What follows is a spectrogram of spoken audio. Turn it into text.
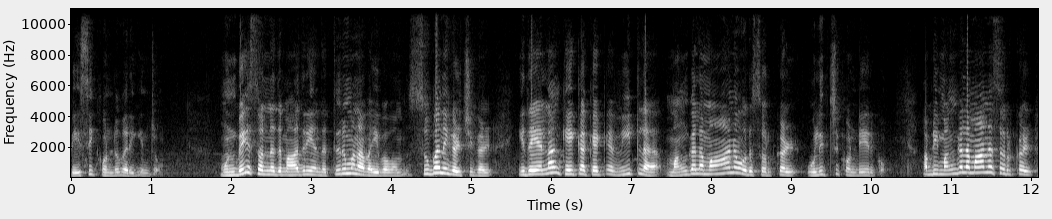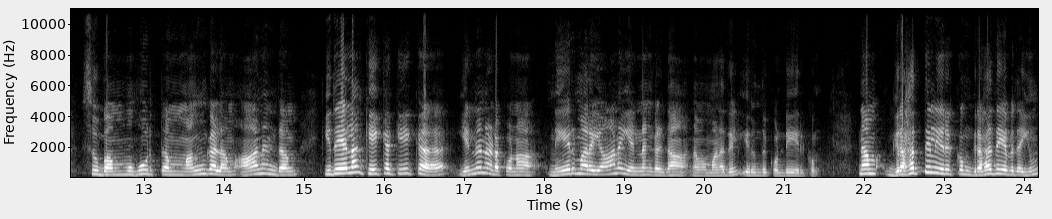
பேசிக்கொண்டு வருகின்றோம். முன்பே சொன்னது மாதிரி அந்த திருமண வைபவம் சுப நிகழ்ச்சிகள் இதையெல்லாம் கேட்க கேட்க வீட்டில் மங்களமான ஒரு சொற்கள் ஒலிச்சு கொண்டே இருக்கும். அப்படி மங்களமான சொற்கள் சுபம் முகூர்த்தம் மங்களம் ஆனந்தம் இதையெல்லாம் கேட்க கேட்க என்ன நடக்கும்னா நேர்மறையான எண்ணங்கள் தான் நம்ம மனதில் இருந்து கொண்டே இருக்கும். நம் கிரகத்தில் இருக்கும் கிரக தேவதையும்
